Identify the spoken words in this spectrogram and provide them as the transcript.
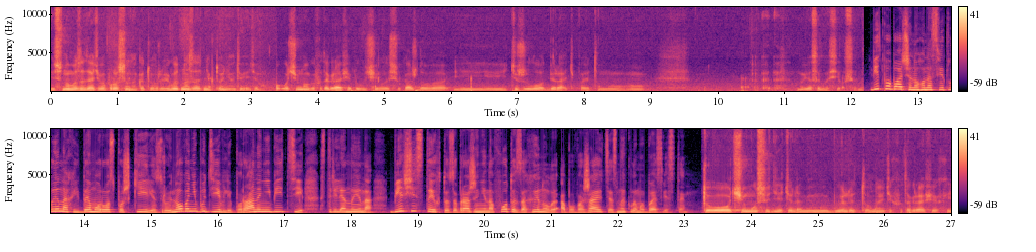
и снова задать вопросы, на которые год назад никто не ответил. Очень много фотографий получилось у каждого, и тяжело отбирать, поэтому ну, я согласился. Від побаченого на світлинах йде мороз по шкірі, зруйновані будівлі, поранені бійці, стрілянина. Більшість з тих, хто зображені на фото, загинули або вважаються зниклими безвісти. То, чему свидетелями мы были, то на этих фотографиях и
